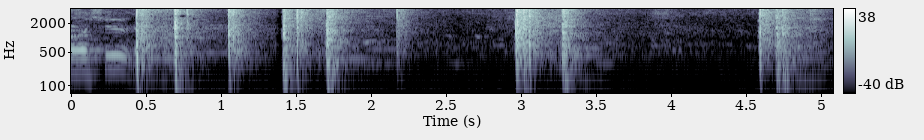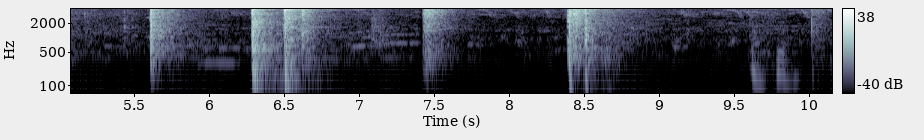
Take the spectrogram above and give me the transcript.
start shoot.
